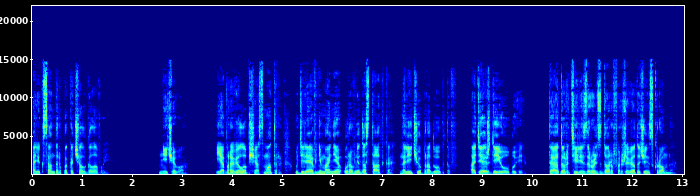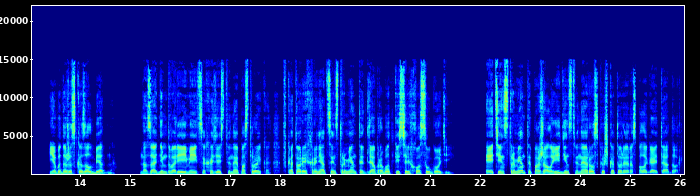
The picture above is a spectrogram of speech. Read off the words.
Александр покачал головой. Ничего. Я провел общий осмотр, уделяя внимание уровню достатка, наличию продуктов, одежде и обуви. Теодор Тиль из Рульсдорфа живет очень скромно. Я бы даже сказал бедно. На заднем дворе имеется хозяйственная постройка, в которой хранятся инструменты для обработки сельхозугодий. Эти инструменты, пожалуй, единственная роскошь, которой располагает Теодор.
